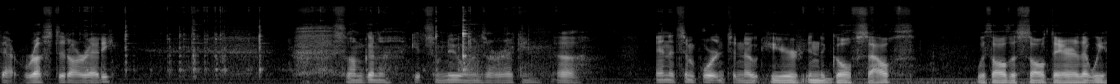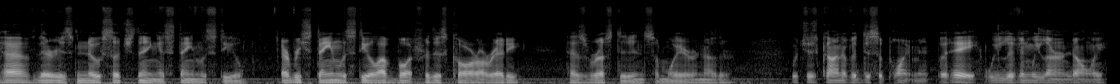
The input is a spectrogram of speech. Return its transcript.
that rusted already. So I'm gonna get some new ones, I reckon. Uh, and it's important to note here in the Gulf South, with all the salt air that we have, there is no such thing as stainless steel. Every stainless steel I've bought for this car already has rusted in some way or another, which is kind of a disappointment. But hey, we live and we learn, don't we?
